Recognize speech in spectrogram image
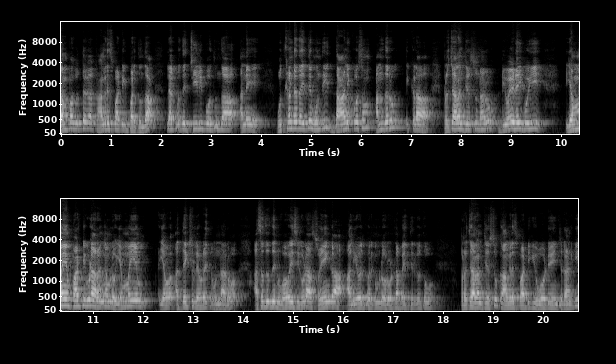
గంపగుత్తగా కాంగ్రెస్ పార్టీకి పడుతుందా? లేకపోతే చీలిపోతుందా అనే ఉత్కంఠత అయితే ఉంది. దానికోసం అందరూ ఇక్కడ ప్రచారం చేస్తున్నారు. డివైడ్ అయిపోయి ఎంఐఎం పార్టీ కూడా రంగంలో ఎంఐఎం అధ్యక్షులు ఎవరైతే ఉన్నారో అసదుద్దీన్ ఓవైసీ కూడా స్వయంగా ఆ నియోజకవర్గంలో రోడ్లపై తిరుగుతూ ప్రచారం చేస్తూ కాంగ్రెస్ పార్టీకి ఓటు వేయించడానికి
